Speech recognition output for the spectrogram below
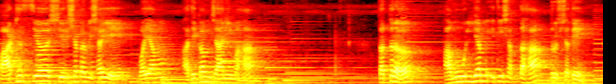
पाठस्य शीर्षकविषये वयम् अधिकं जानीमः। तत्र अमूल्यम् इति शब्दः दृश्यते।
